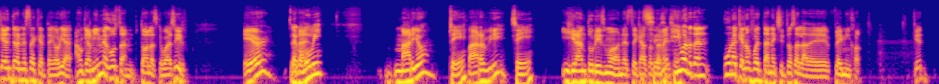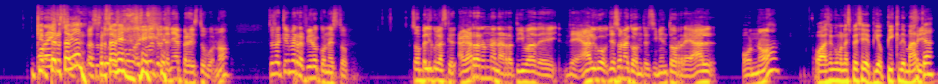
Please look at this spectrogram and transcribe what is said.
que entra en esta categoría. Aunque a mí me gustan todas las que voy a decir. Air, Lego la- Movie. Mario, Sí, Barbie sí. y Gran Turismo en este caso Sí, también. sí. Y bueno, también una que no fue tan exitosa, la de Flaming Hot. Que pero está bien, O sea, pero estuvo- está bien. Estuvo, entretenida, pero ahí estuvo, ¿no? Entonces, ¿a qué me refiero con esto? Son películas que agarran una narrativa de, de algo, ya sea un acontecimiento real o no, O hacen como una especie de biopic de marca. Sí,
